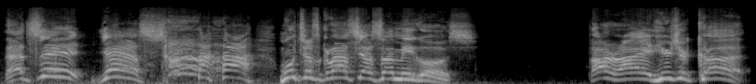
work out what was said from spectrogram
That's it! Yes! Muchas gracias, amigos! All right, here's your cut.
